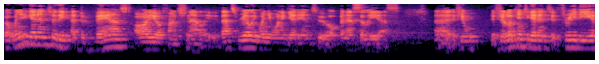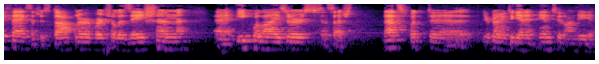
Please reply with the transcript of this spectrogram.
But when you get into the advanced audio functionality, that's really when you want to get into OpenSLES. Uh, if, you, if you're looking to get into 3D effects such as Doppler, virtualization, uh, equalizers, and such, that's what uh, you're going to get into on the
